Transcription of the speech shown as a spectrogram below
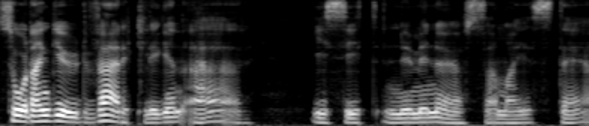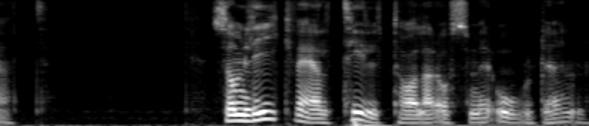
sådan Gud verkligen är i sitt numinösa majestät. Som likväl tilltalar oss med orden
